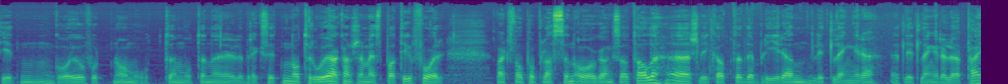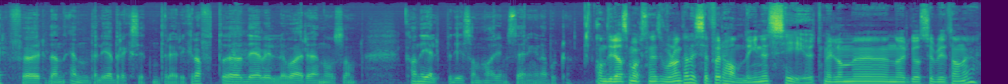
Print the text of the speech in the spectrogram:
tiden går jo fort nå mot, mot denne brexiten. Nå tror jeg kanskje mest på at de får i hvert fall på plass en overgangsavtale, slik at det blir litt lengre, et litt lengre løp her før den endelige brexiten trer i kraft. Det vil være noe som kan hjelpe de som har investeringer der borte. Andreas Moxnes, hvordan kan disse forhandlingene se ut mellom Norge og Storbritannia?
